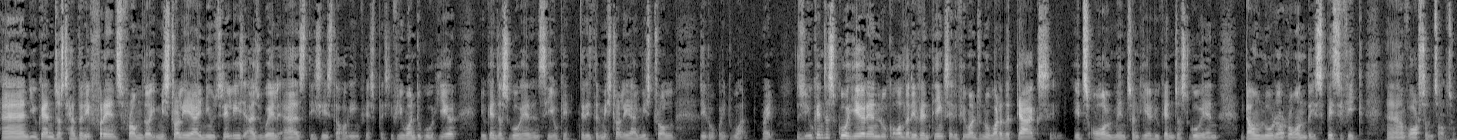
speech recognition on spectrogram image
And you can just have the reference from the Mistral AI news release as well as this is the Hugging Face place. If you want to go here, you can just go ahead and see, okay, there is the Mistral AI Mistral 0.1, right? You can just go here and look all the different things and if you want to know what are the tags it's all mentioned here. You can just go and download or run the specific uh, versions also.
